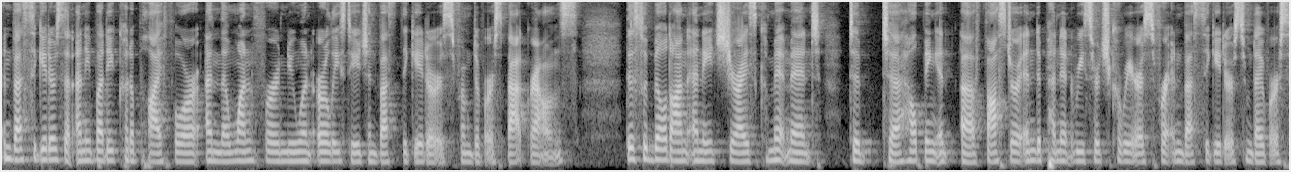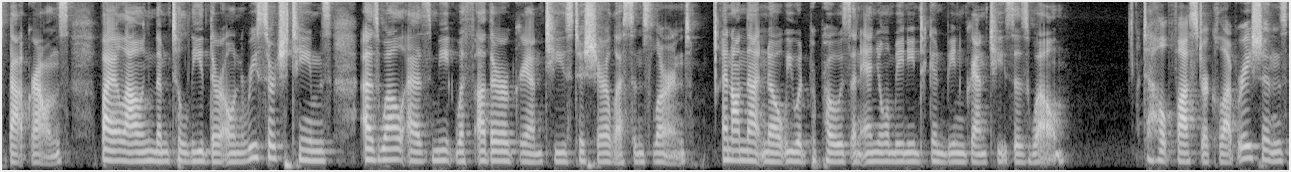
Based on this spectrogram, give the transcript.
investigators that anybody could apply for, and then one for new and early stage investigators from diverse backgrounds. This would build on NHGRI's commitment to, to helping uh, foster independent research careers for investigators from diverse backgrounds by allowing them to lead their own research teams as well as meet with other grantees to share lessons learned. And on that note, we would propose an annual meeting to convene grantees as well to help foster collaborations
